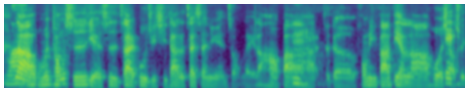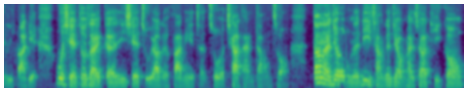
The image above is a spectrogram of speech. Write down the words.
那我们同时也是在布局其他的再生能源种类，然后包含这个风力发电啦，或者小水力发电，目前都在跟一些主要的发电者做洽谈当中。当然，就我们的立场跟角度还是要提供。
